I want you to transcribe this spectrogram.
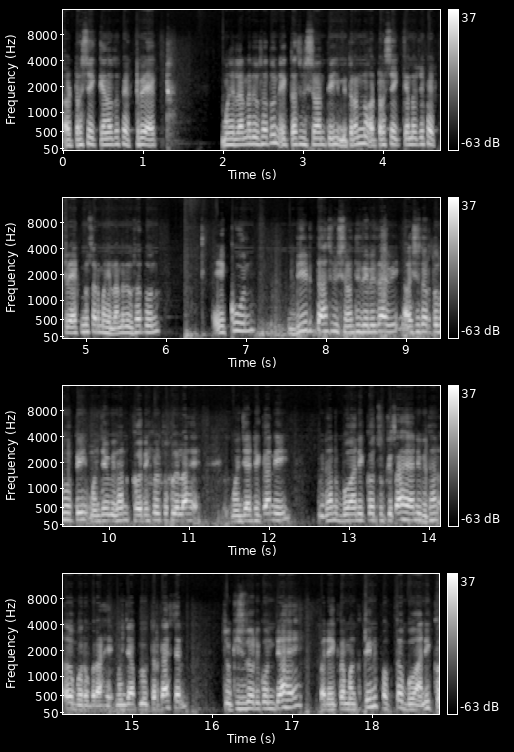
अठराशे एक्क्याण्णवचा फॅक्टरी ॲक्ट महिलांना दिवसातून एक तास विश्रांती. मित्रांनो अठराशे एक्क्याण्णवच्या फॅक्टरी ॲक्टनुसार महिलांना दिवसातून एकूण दीड तास विश्रांती दिली जावी अशी तरतूद होती. म्हणजे विधान क देखील चुकलेलं आहे. म्हणजे या ठिकाणी विधान ब आणि क चुकीचं आहे आणि विधान अ बरोबर आहे. म्हणजे आपलं उत्तर काय असेल? चुकीची जोडी कोणती आहे? पर्याय क्रमांक तीन फक्त ब आणि क.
